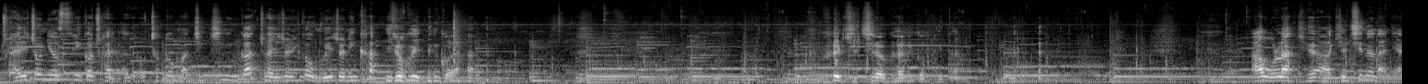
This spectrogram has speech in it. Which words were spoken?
좌회전이었으니까 좌 어, 잠깐만 직진인가 좌회전인가 우회전인가 이러고 있는 거야. 그걸 길치라고 하는 겁니다. 아 몰라 길- 아, 길치는 아니야.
